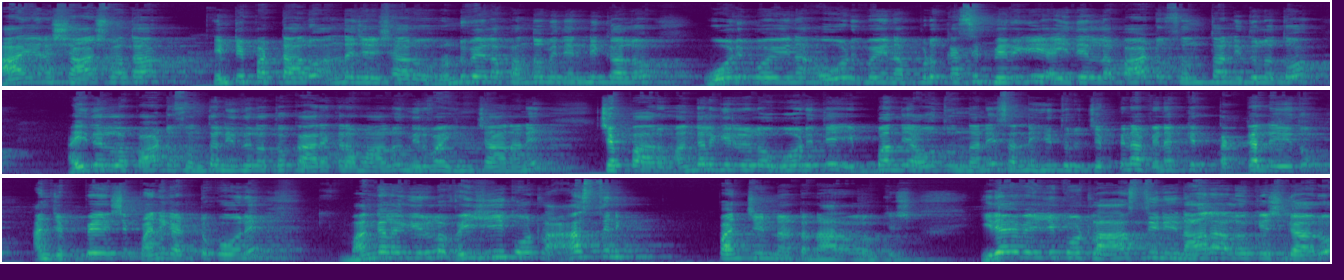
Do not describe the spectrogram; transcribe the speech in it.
ఆయన శాశ్వత ఇంటి పట్టాలు అందజేశారు. రెండు వేల పంతొమ్మిది ఎన్నికల్లో ఓడిపోయిన ఓడిపోయినప్పుడు కసి పెరిగి ఐదేళ్ళ పాటు సొంత నిధులతో ఐదేళ్ళ పాటు సొంత నిధులతో కార్యక్రమాలు నిర్వహించానని చెప్పారు. మంగళగిరిలో ఓడితే ఇబ్బంది అవుతుందని సన్నిహితులు చెప్పినా వెనక్కి తగ్గలేదు అని చెప్పేసి పని కట్టుకొని మంగళగిరిలో వెయ్యి కోట్ల ఆస్తిని పంచిండంట నారా లోకేష్. ఇదే వెయ్యి కోట్ల ఆస్తిని నారా లోకేష్ గారు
